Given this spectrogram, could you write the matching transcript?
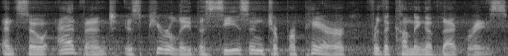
And so Advent is purely the season to prepare for the coming of that grace.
